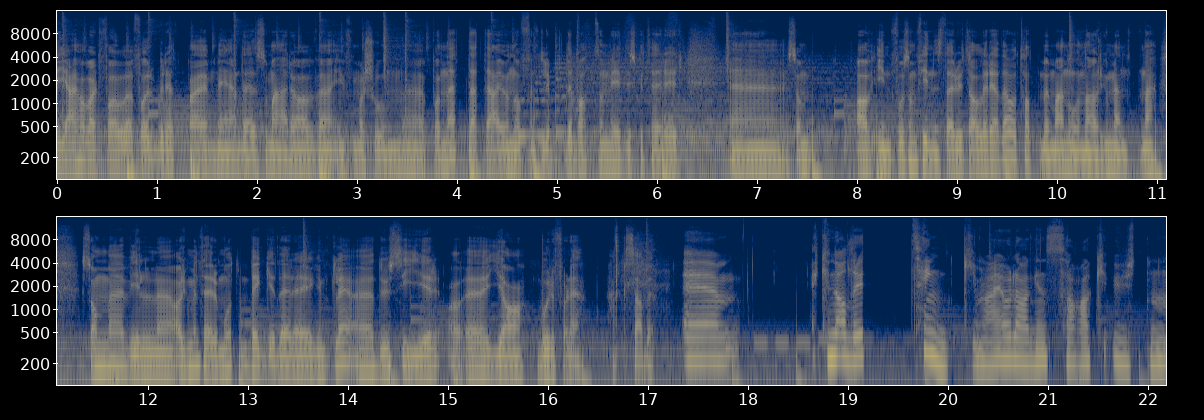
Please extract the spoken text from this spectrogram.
jeg har i hvert fall forberedt meg med det som er av informasjon på nett. Dette er jo en offentlig debatt som vi diskuterer eh, som av info som finnes der ute allerede, og tatt med meg noen av argumentene som vil argumentere mot begge dere, egentlig. Du sier eh, ja. Hvorfor det, Sæbø? Eh, jeg kunne aldri tenke meg å lage en sak uten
